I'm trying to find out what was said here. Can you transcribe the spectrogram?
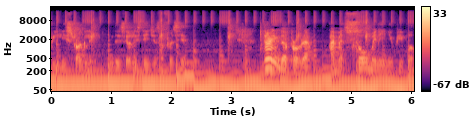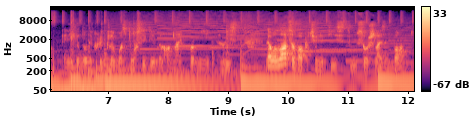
really struggling in these early stages of first year. During the program, I met so many new people, and even though the curriculum was mostly delivered online, for me at least, there were lots of opportunities to socialize and bond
